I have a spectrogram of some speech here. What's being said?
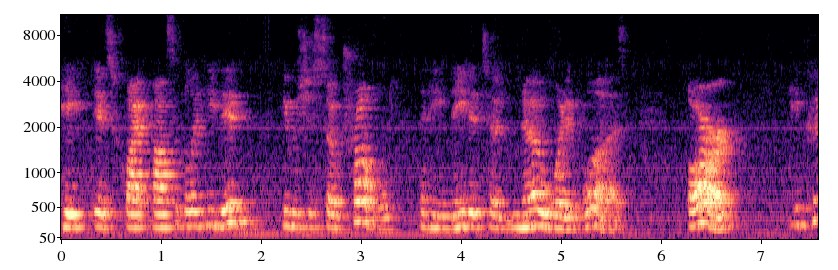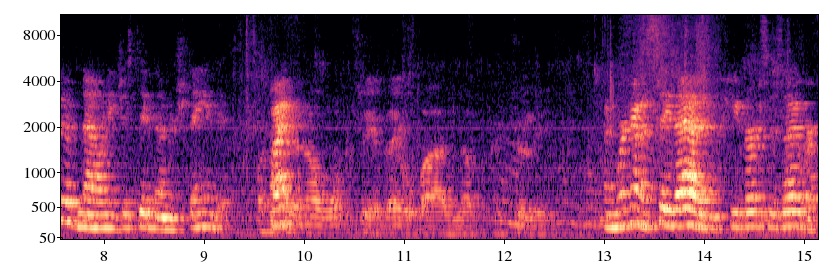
He, it's quite possibly he didn't. He was just so troubled that he needed to know what it was. Or he could have known, he just didn't understand it. Right. Depending on what, to see if they were enough to truly And we're gonna see that in a few verses over.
